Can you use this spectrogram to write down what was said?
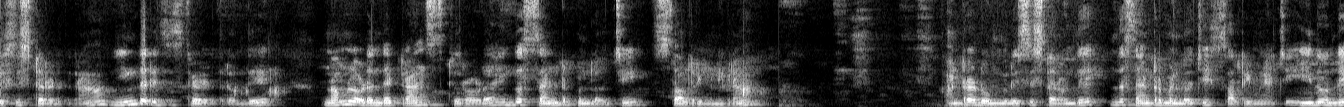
ரிசிஸ்டர் எடுத்துக்கிறேன். இந்த ரிசிஸ்டர் எடுத்துகிட்டு வந்து நம்மளோட இந்த டிரான்சிஸ்டரோட இந்த சென்டர் பின்னில் வச்சு சால்ரிங் பண்ணிக்கிறேன். ஹண்ட்ரட் ஓம் ரெசிஸ்டரை வந்து இந்த சென்டர் பின்னில் வச்சு சால்ரிங் பண்ணியாச்சு. இது வந்து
